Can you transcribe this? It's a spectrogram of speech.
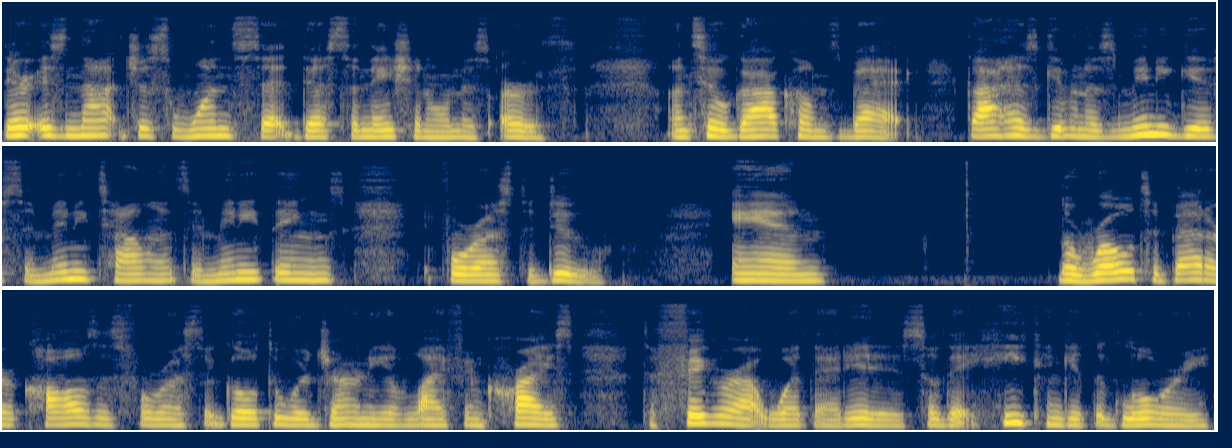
There is not just one set destination on this earth until God comes back. God has given us many gifts and many talents and many things for us to do. And the road to better causes for us to go through a journey of life in Christ to figure out what that is so that He can get the glory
